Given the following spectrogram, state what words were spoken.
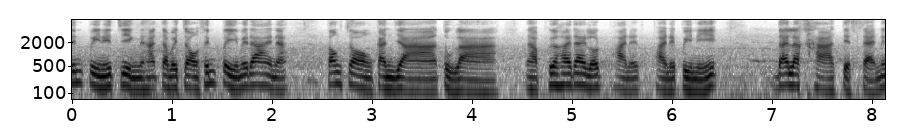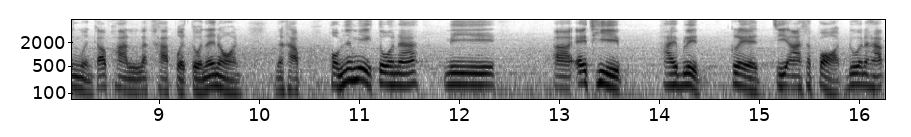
สิ้นปีนี้จริงนะฮะจะไปจองสิ้นปีไม่ได้นะต้องจองกันยาตุลานะครับเพื่อให้ได้รถภายในภายในปีนี้ ได้ราคา 719,000 ราคาเปิดตัวแน่นอนนะครับผมยังมีอีกตัวนะมีเอทีฟไฮบริด เกรด GR Sport ด้วยนะครับ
